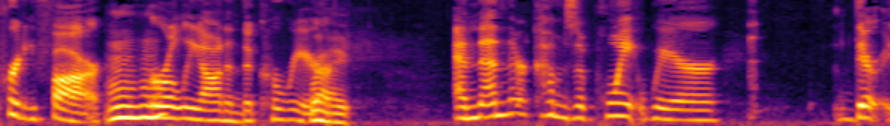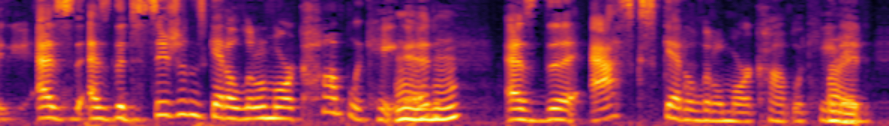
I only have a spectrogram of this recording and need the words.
pretty far early on in the career. Right. And then there comes a point where there as as the decisions get a little more complicated, as the asks get a little more complicated, Mm-hmm.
